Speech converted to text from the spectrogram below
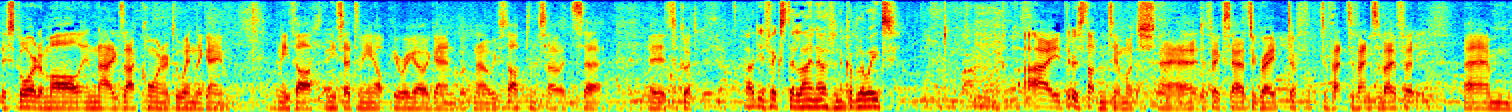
they scored them all in that exact corner to win the game. And he thought, and he said to me, "Oh, here we go again." But no, we stopped them, so it's uh, it's good. How do you fix the line out in a couple of weeks? I, there's nothing too much uh, to fix there. It's a great def- def- defensive outfit. Um,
